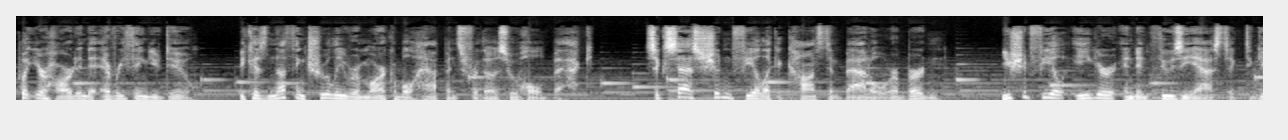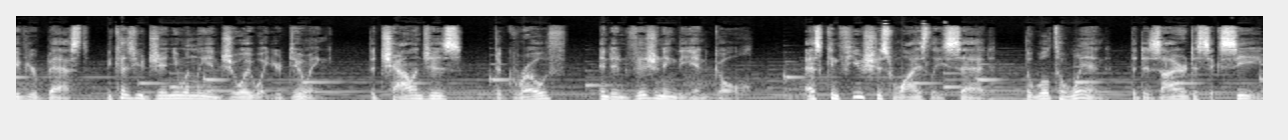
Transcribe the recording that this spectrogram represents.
Put your heart into everything you do, because nothing truly remarkable happens for those who hold back. Success shouldn't feel like a constant battle or a burden. You should feel eager and enthusiastic to give your best because you genuinely enjoy what you're doing, the challenges, the growth, and envisioning the end goal. As Confucius wisely said, the will to win, the desire to succeed,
